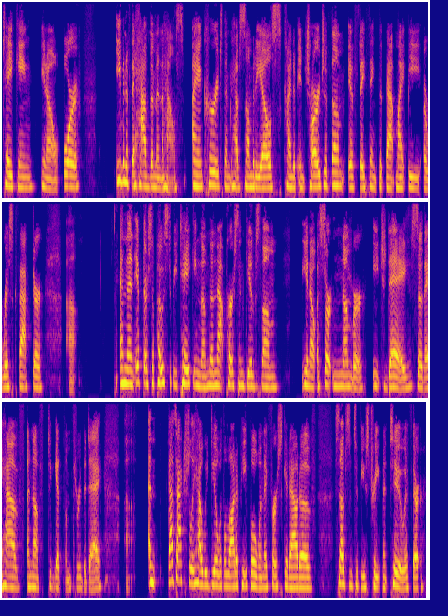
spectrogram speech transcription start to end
taking you know or even if they have them in the house i encourage them to have somebody else kind of in charge of them if they think that that might be a risk factor. Um, and then if they're supposed to be taking them then that person gives them you know a certain number each day so they have enough to get them through the day. Uh, and that's actually how we deal with a lot of people when they first get out of substance abuse treatment too if they're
